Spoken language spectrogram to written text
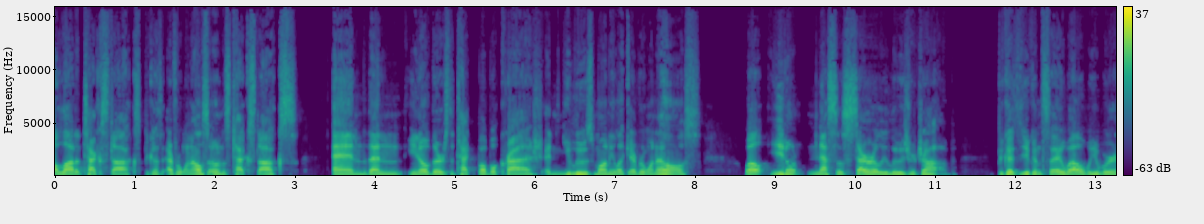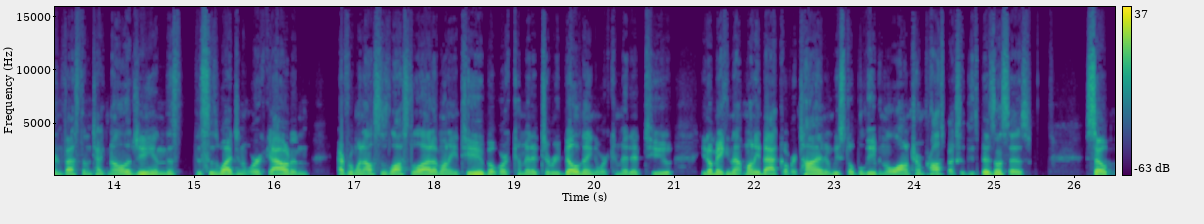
a lot of tech stocks because everyone else owns tech stocks. And then you know there's the tech bubble crash and you lose money like everyone else. Well you don't necessarily lose your job because you can say well we were invested in technology and this this is why it didn't work out and everyone else has lost a lot of money too but we're committed to rebuilding and we're committed to you know making that money back over time and we still believe in the long-term prospects of these businesses. So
